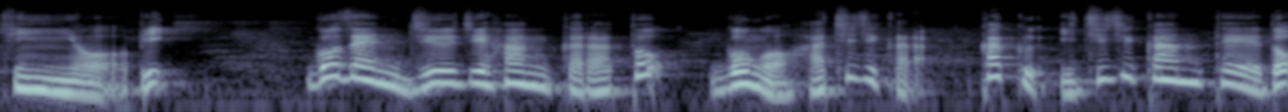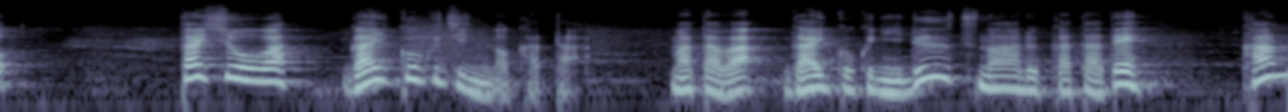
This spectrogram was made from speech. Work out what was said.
金曜日、午前10時半からと午後8時から各1時間程度、対象は外国人の方、または外国にルーツのある方で、簡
